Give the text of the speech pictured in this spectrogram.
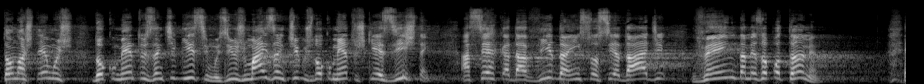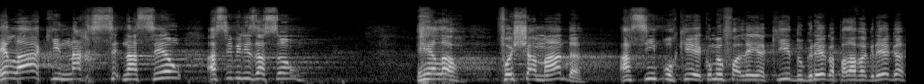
Então nós temos documentos antiguíssimos, e os mais antigos documentos que existem acerca da vida em sociedade vem da Mesopotâmia. É lá que nasce, nasceu a civilização. Ela foi chamada assim porque, como eu falei aqui do grego, a palavra grega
